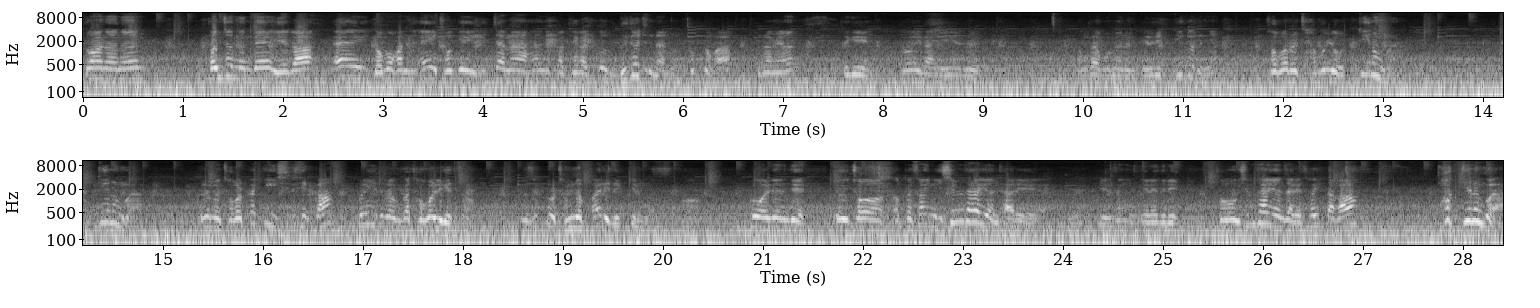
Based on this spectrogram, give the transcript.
또 하나는 던졌는데 얘가 에이 넘어갔는데 에이 저기 있잖아 하니까 걔가 또 늦어진다는 거야 속도가. 그러면 저기 또이랑 얘네들 영상 보면은 얘네들이 뛰거든요. 저거를 잡으려고 뛰는 거야. 뛰는 거야. 그러면 저걸 뺏기기 싫으니까 프레이드라이브가 더 걸리겠죠 그래서 속도를 점점 빨리 느끼는 거야. 어. 그 원리는 이제 여기 저 옆에 서 있는 게 심사위원 자리예요 얘- 얘네들이 저 심사위원 자리에 서 있다가 확 뛰는 거야.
